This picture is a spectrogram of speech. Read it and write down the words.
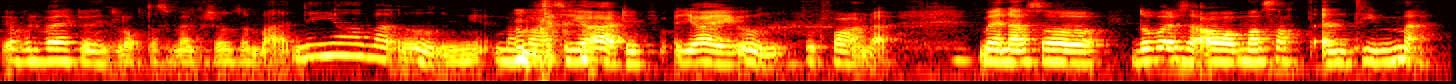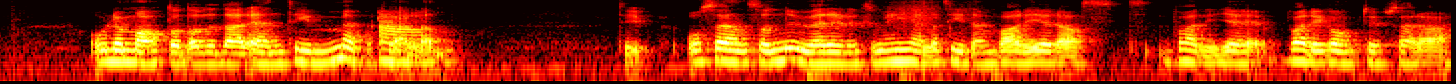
jag vill verkligen inte låta som en person som bara, när jag var ung. Man bara, alltså jag är typ, jag är ju ung fortfarande. Men alltså, då var det så här, ja man satt en timme. Och blev matad av det där en timme på Ja. kvällen. Typ. Och sen så nu är det liksom hela tiden, varje rast, varje, varje gång typ så här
